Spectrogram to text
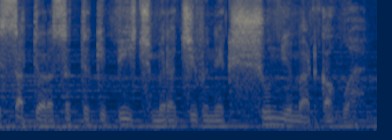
इस सत्य और असत्य के बीच मेरा जीवन एक शून्य में अटका हुआ है।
